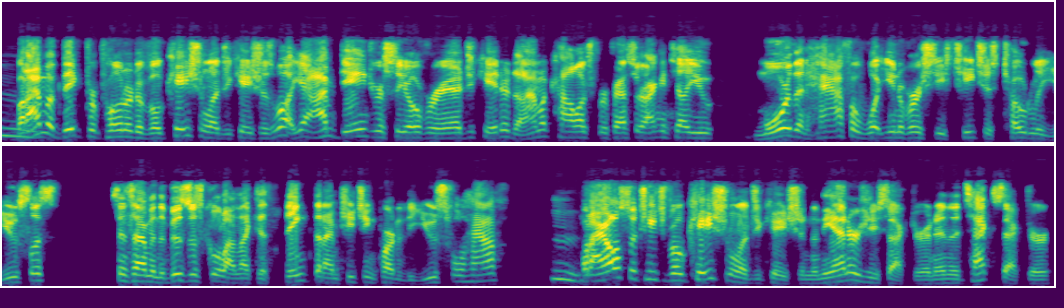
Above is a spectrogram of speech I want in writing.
Mm. But I'm a big proponent of vocational education as well. Yeah, I'm dangerously overeducated, and I'm a college professor. I can tell you more than half of what universities teach is totally useless. Since I'm in the business school, I like to think that I'm teaching part of the useful half. Mm. But I also teach vocational education in the energy sector and in the tech sector.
